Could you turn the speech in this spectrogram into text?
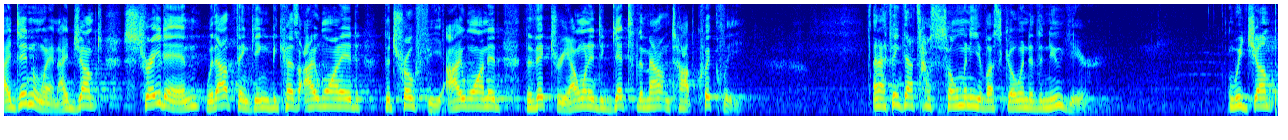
I didn't win. I jumped straight in without thinking because I wanted the trophy. I wanted the victory. I wanted to get to the mountaintop quickly. And I think that's how so many of us go into the new year. We jump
